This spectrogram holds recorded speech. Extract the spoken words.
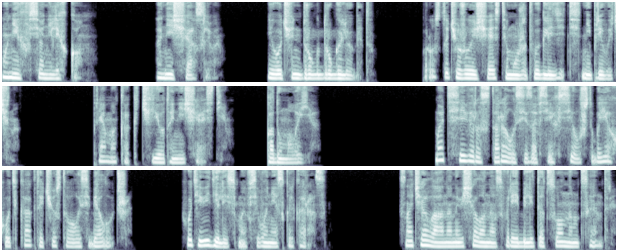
У них все нелегко. Они счастливы и очень друг друга любят. Просто чужое счастье может выглядеть непривычно. Прямо как чьё-то несчастье, подумала я. Мать Севера старалась изо всех сил, чтобы я хоть как-то чувствовала себя лучше. Хоть и виделись мы всего несколько раз. Сначала она навещала нас в реабилитационном центре,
